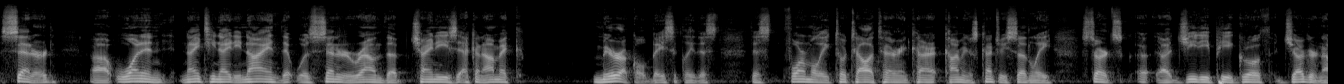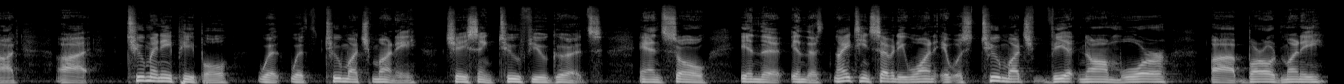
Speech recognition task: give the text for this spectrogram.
centered, uh, one in 1999 that was centered around the Chinese economic miracle. Basically, this this formerly totalitarian communist country suddenly starts a, a GDP growth juggernaut. Uh, too many people with with too much money chasing too few goods. And so in the in the 1971, it was too much Vietnam War uh, borrowed money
